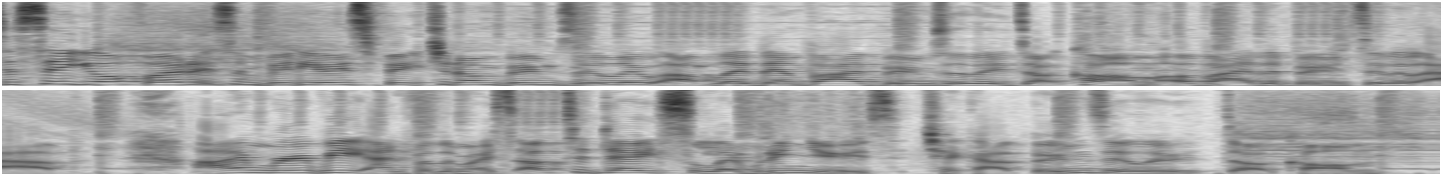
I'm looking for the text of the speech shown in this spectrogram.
To see your photos and videos featured on Boomzulu, upload them via boomzulu.com or via the Boomzulu app. I'm Ruby, and for the most up to date celebrity news, check out boomzulu.com.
